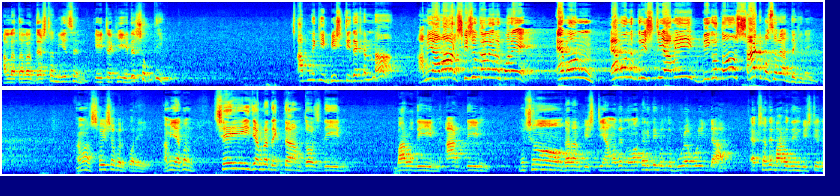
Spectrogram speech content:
আল্লাহ তালা দেশটা নিয়েছেন, এইটা কি এদের শক্তি? আপনি কি বৃষ্টি দেখেন না? আমি আমার শিশুকালের পরে এমন এমন বৃষ্টি আমি বিগত ষাট বছরে আর দেখি নাই। আমার শৈশবের পরে আমি এখন সেই যে আমরা দেখতাম দশ দিন, বারো দিন, আট দিন মুসলধারার বৃষ্টি, আমাদের নোয়াখালীতে বলতো বুড়া বুড়ির ডাল, একসাথে বারো দিন বৃষ্টি হতো।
